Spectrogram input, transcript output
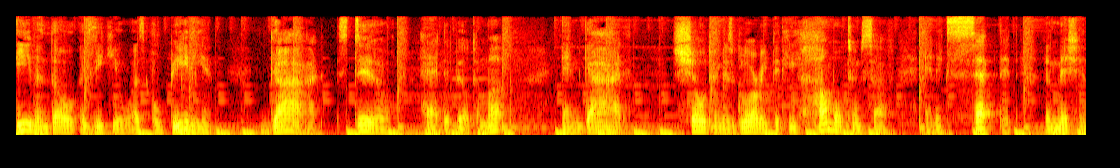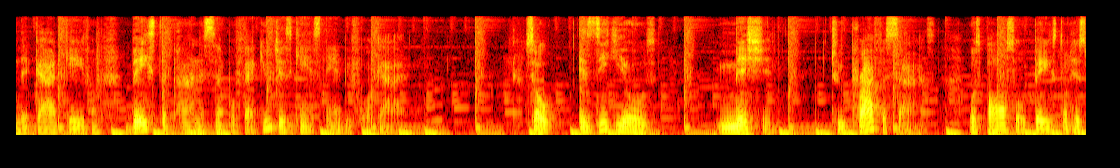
Even though Ezekiel was obedient, God still had to build him up, and God showed him his glory that he humbled himself and accepted the mission that God gave him based upon the simple fact you just can't stand before God. So, Ezekiel's mission to prophesy was also based on his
